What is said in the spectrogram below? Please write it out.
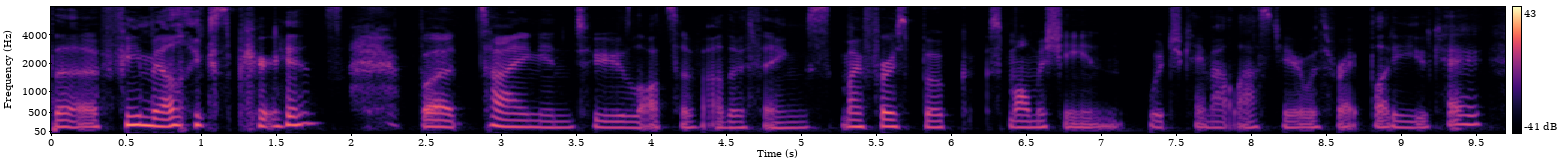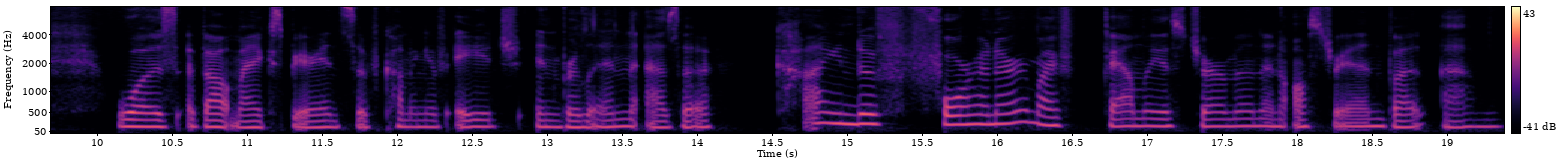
the female experience, but tying into lots of other things. My first book, Small Machine, which came out last year with Write Bloody UK, was about my experience of coming of age in Berlin as a kind of foreigner. My family is German and Austrian, but um,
